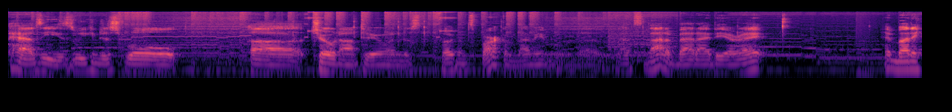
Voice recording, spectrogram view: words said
has these. We can just roll uh, Chode onto and just fucking spark them. I mean, that's not a bad idea, right? Hey, buddy.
